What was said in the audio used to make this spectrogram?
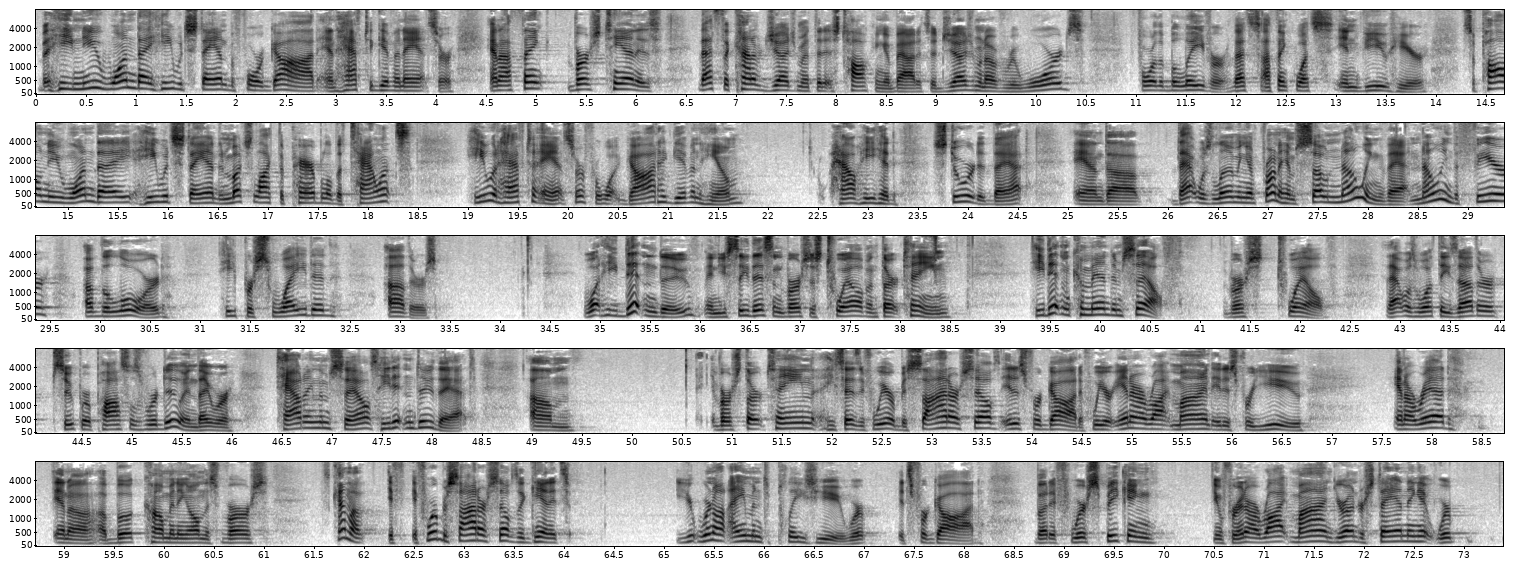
But he knew one day he would stand before God and have to give an answer. And I think verse 10 is that's the kind of judgment that it's talking about. It's a judgment of rewards for the believer. That's, I think, what's in view here. So Paul knew one day he would stand, and much like the parable of the talents, he would have to answer for what God had given him, how he had stewarded that, and uh, that was looming in front of him. So, knowing that, knowing the fear of the Lord, he persuaded others. What he didn't do, and you see this in verses 12 and 13, he didn't commend himself. Verse 12. That was what these other super apostles were doing. They were touting themselves. He didn't do that. Um, verse 13, he says, If we are beside ourselves, it is for God. If we are in our right mind, it is for you. And I read in a, a book commenting on this verse, it's kind of, if, if we're beside ourselves again, it's, we're not aiming to please you. We're, it's for God. But if we're speaking, you know, if we're in our right mind, you're understanding it, we're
